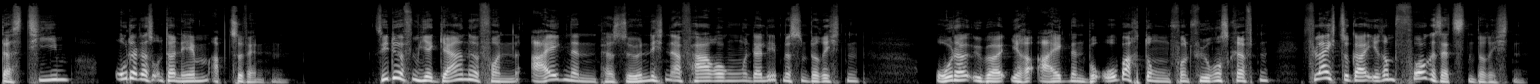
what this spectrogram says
das Team oder das Unternehmen abzuwenden. Sie dürfen hier gerne von eigenen persönlichen Erfahrungen und Erlebnissen berichten oder über Ihre eigenen Beobachtungen von Führungskräften, vielleicht sogar Ihrem Vorgesetzten berichten.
